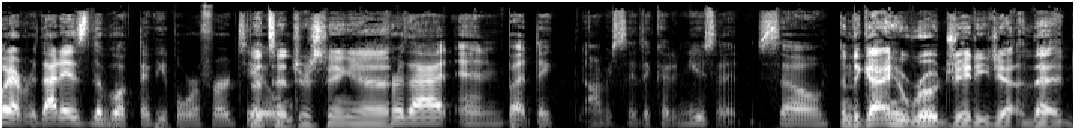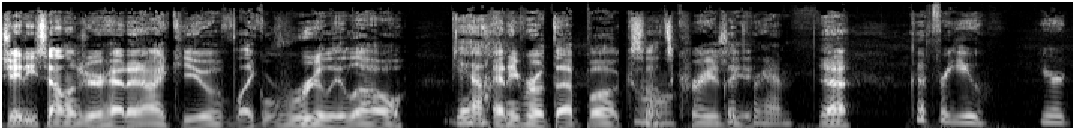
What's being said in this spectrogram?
whatever. That is the book that people refer to That's interesting. Yeah. for that. And but they obviously they couldn't use it. So and the guy who wrote JD that JD Salinger had an IQ of like really low, yeah, and he wrote that book, so Oh, it's crazy. Good for him. Yeah. Good for you. You're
